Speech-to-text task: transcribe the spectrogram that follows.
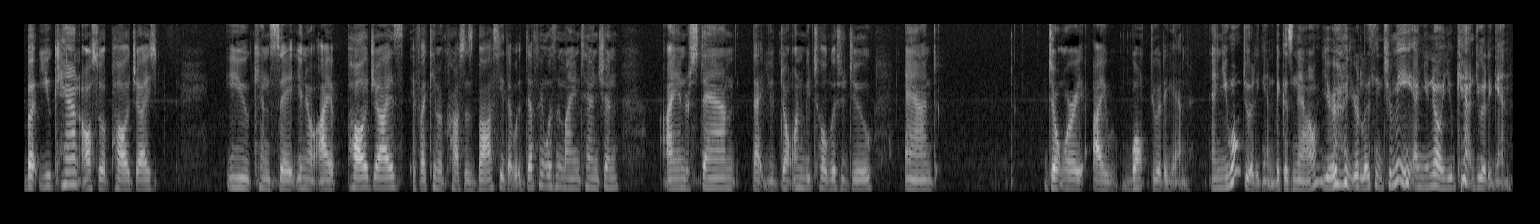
but you can also apologize. You can say, you know, I apologize if I came across as bossy. That definitely wasn't my intention. I understand that you don't want to be told what to do, and don't worry, I won't do it again. And you won't do it again because now you're you're listening to me and you know you can't do it again.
